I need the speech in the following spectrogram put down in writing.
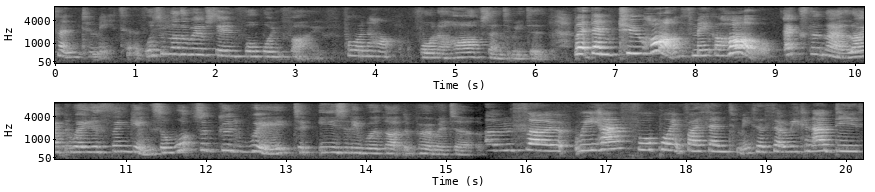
centimetres. What's another way of saying 4.5? Four and a half. Four and a half centimetres. But then two halves make a whole. Excellent, I like the way you're thinking. So what's a good way to easily work out the perimeter? Um, so we have 4.5 centimetres, so we can add these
